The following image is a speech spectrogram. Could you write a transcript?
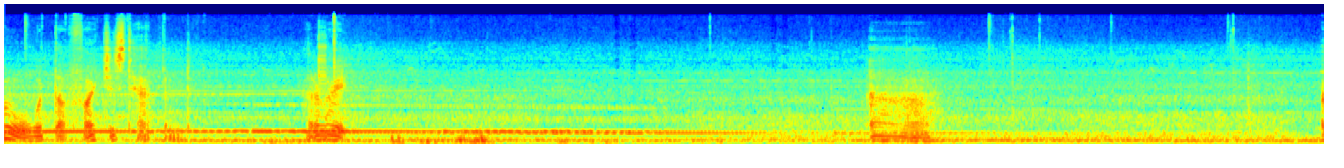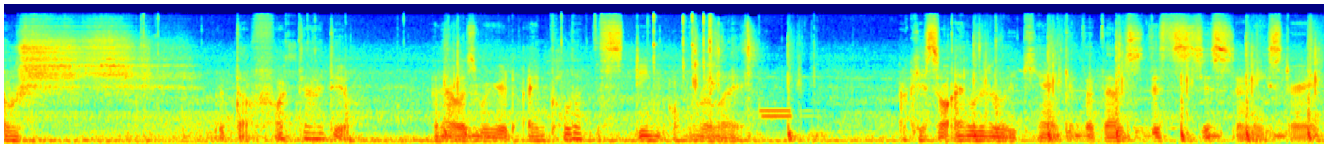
Oh, what the fuck just happened? How do I... Uh... Oh, sh... What the fuck did I do? That was weird. I pulled up the Steam overlay. Okay, so I literally can't get that. That's it's just an Easter egg.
